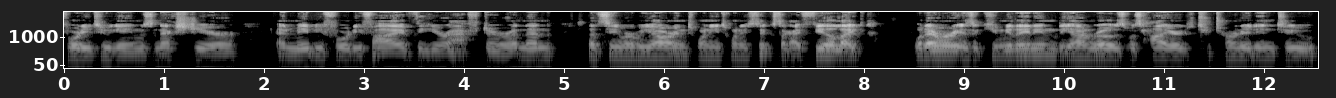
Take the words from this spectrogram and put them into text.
42 games next year and maybe 45 the year after. And then let's see where we are in 2026. Like I feel like whatever is accumulating, Leon Rose was hired to turn it into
